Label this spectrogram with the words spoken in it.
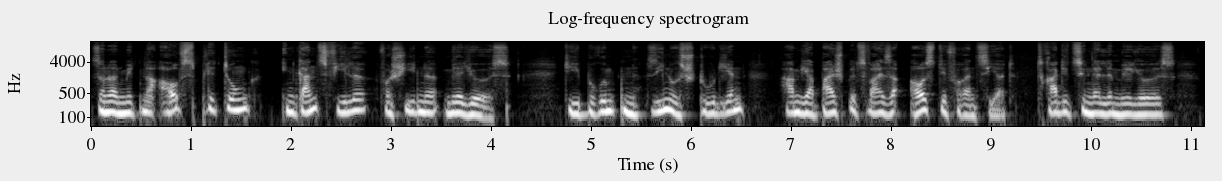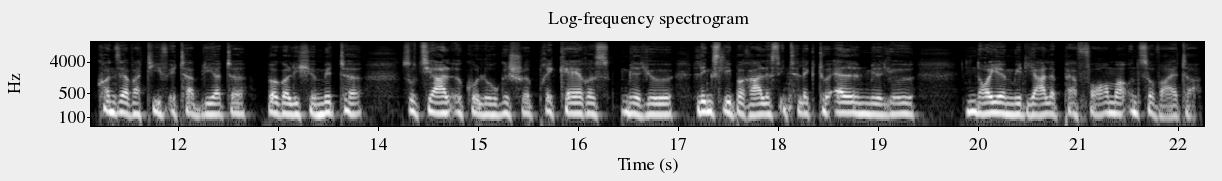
sondern mit einer Aufsplittung in ganz viele verschiedene Milieus. Die berühmten Sinus-Studien haben ja beispielsweise ausdifferenziert traditionelle Milieus, konservativ etablierte, bürgerliche Mitte, sozialökologische, prekäres Milieu, linksliberales intellektuellen Milieu, neue mediale Performer und so weiter.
